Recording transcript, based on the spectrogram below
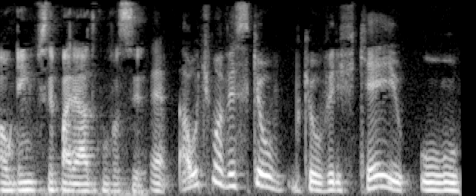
alguém ser pareado com você. É, a última vez que eu, que eu verifiquei, o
